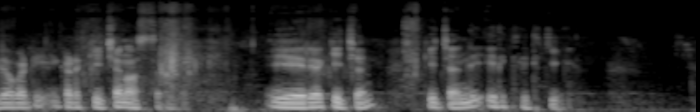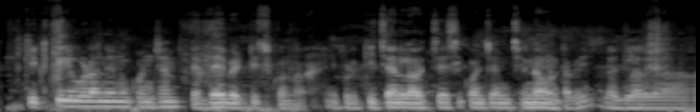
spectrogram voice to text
ఇది ఒకటి ఇక్కడ కిచెన్ వస్తుంది. ఈ ఏరియా కిచెన్. కిచెన్ది ఇది కిటికీ. కిటికీలు కూడా నేను కొంచెం పెద్దవి పెట్టించుకున్నా. ఇప్పుడు కిచెన్లో వచ్చేసి కొంచెం చిన్న ఉంటుంది. రెగ్యులర్గా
